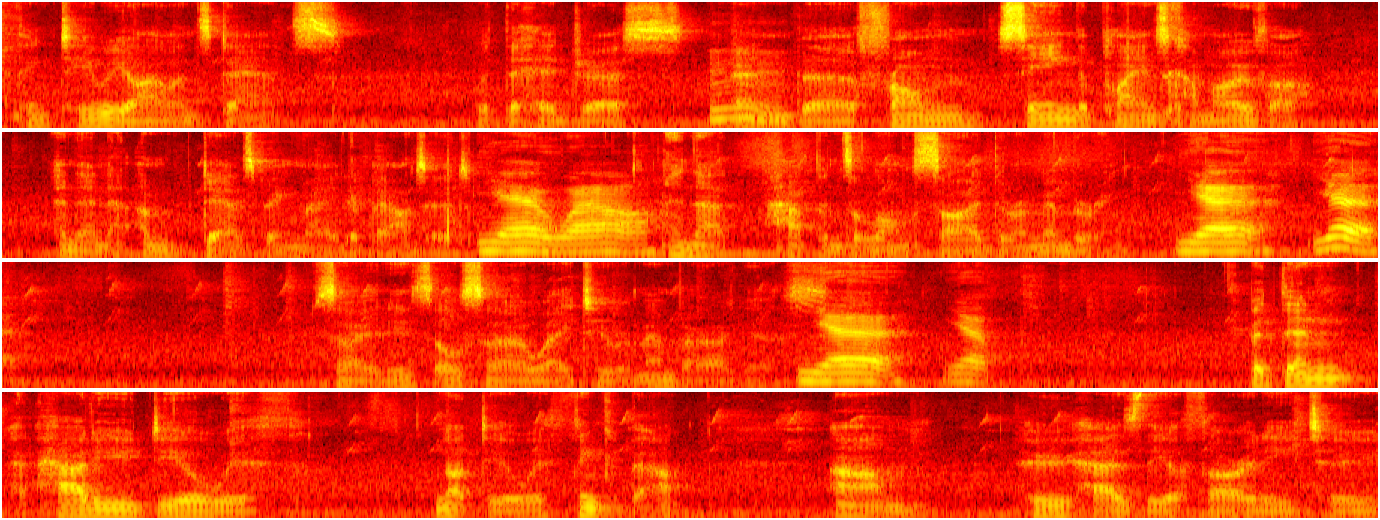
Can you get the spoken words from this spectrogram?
I think Tiwi Islands dance with the headdress and the from seeing the planes come over and then a dance being made about it. Yeah, wow. And that happens alongside the remembering. Yeah, yeah, So it is also a way to remember, I guess. yeah, yep. But then, how do you deal with, not deal with, think about um, who has the authority to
